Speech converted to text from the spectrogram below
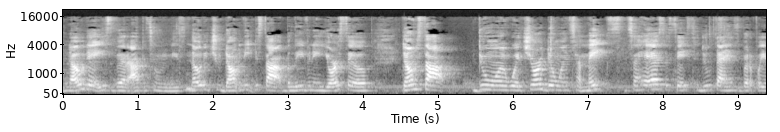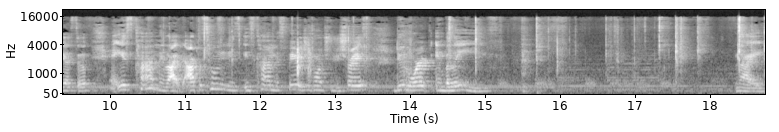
Know that it's better opportunities. Know that you don't need to stop believing in yourself. Don't stop doing what you're doing to make to have success, to do things better for yourself. And it's coming. Like the opportunities is coming. Spirit just wants you to trust, do the work, and believe. Like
